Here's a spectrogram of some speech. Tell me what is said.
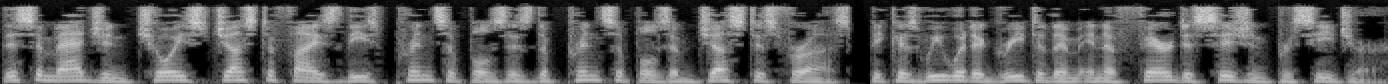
This imagined choice justifies these principles as the principles of justice for us, because we would agree to them in a fair decision procedure.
